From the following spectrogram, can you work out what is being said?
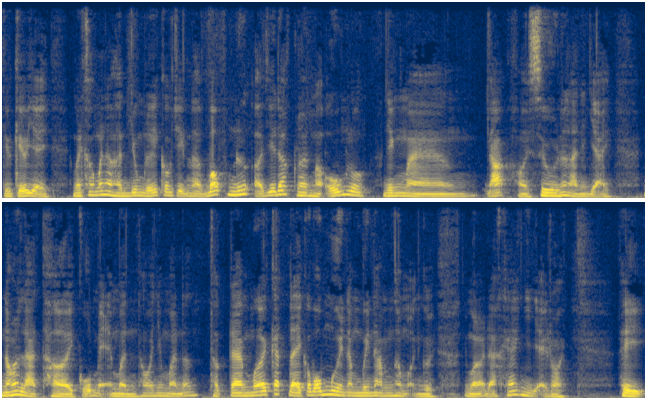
kiểu kiểu vậy. Mình không thể nào hình dung được cái câu chuyện là vốc nước ở dưới đất lên mà uống luôn. Nhưng mà, đó, hồi xưa nó là như vậy. Nói là thời của mẹ mình thôi, nhưng mà nó thực ra mới cách đây có 40 50 năm thôi mọi người. Nhưng mà nó đã khác như vậy rồi. Thì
